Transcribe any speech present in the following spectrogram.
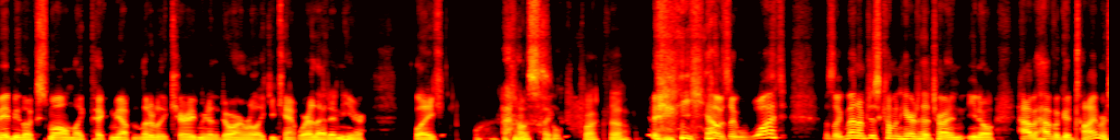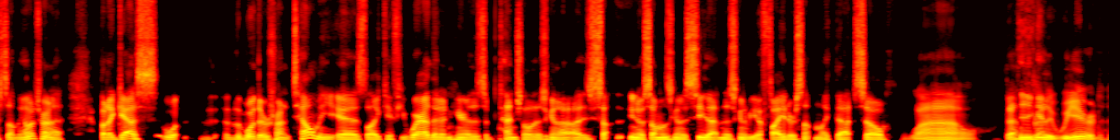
made me look small, and like picked me up and literally carried me to the door, and were like, "You can't wear that in here." Like and I was like, so fucked up. yeah, I was like, what? I was like, man, I'm just coming here to try and you know have have a good time or something. I'm not trying to, but I guess what, what they're trying to tell me is like, if you wear that in here, there's a potential there's gonna, uh, you know, someone's gonna see that and there's gonna be a fight or something like that. So wow, that's really can, weird.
